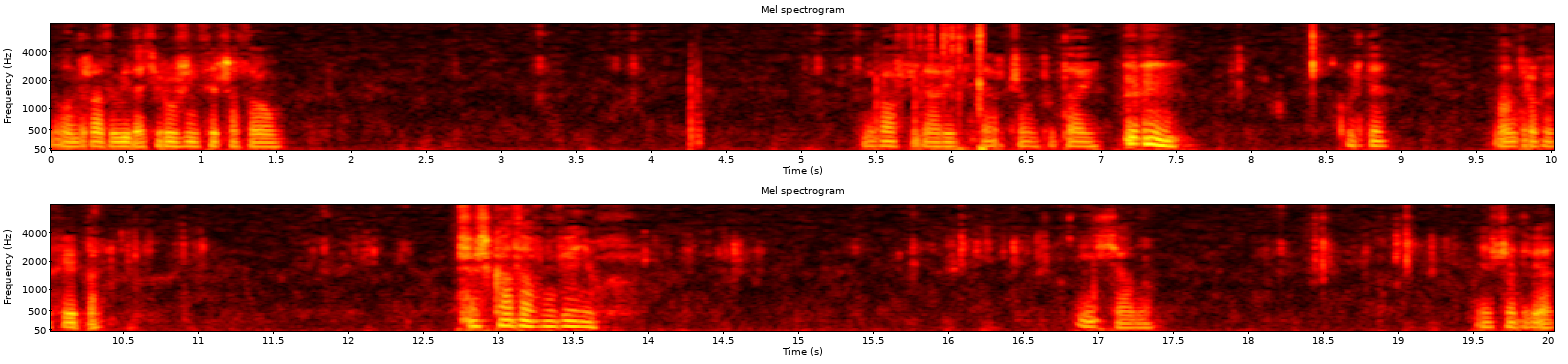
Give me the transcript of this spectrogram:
No, od razu widać różnicę czasową. Dwa filary wystarczą tutaj. Kurde. Mam trochę chrypę. Przeszkadza w mówieniu. I ściana. Jeszcze dwie.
